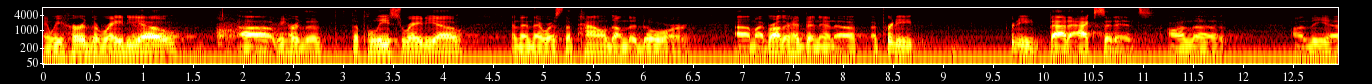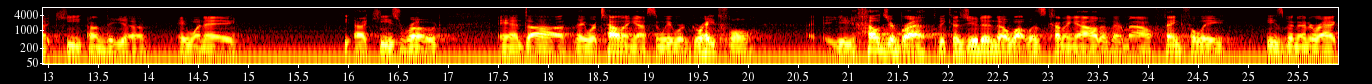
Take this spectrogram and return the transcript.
and we heard the radio. Uh, we heard the, the police radio, and then there was the pound on the door. Uh, my brother had been in a, a pretty, pretty bad accident on the, on the uh, key, on the uh, A1A uh, Keys Road, and uh, they were telling us, and we were grateful. You held your breath because you didn't know what was coming out of their mouth. Thankfully, he's been in a wreck.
